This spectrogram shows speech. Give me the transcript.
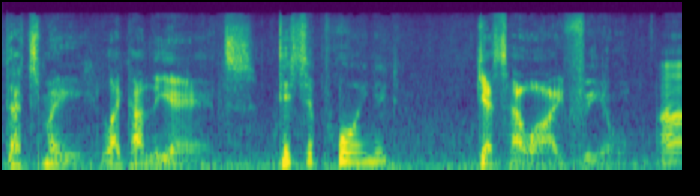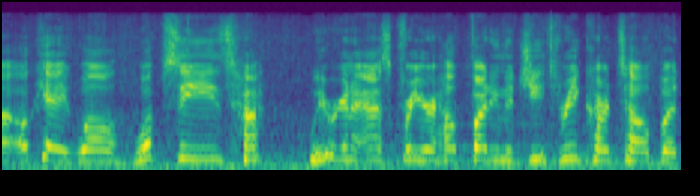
That's me, like on the ads. Disappointed? Guess how I feel. Uh, okay, well, whoopsies. Huh. We were gonna ask for your help fighting the G3 cartel, but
